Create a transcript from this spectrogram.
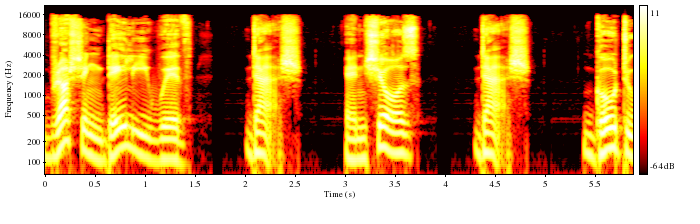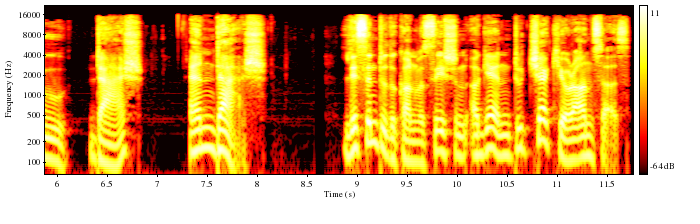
brushing daily with dash ensures dash go to dash and dash. Listen to the conversation again to check your answers.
